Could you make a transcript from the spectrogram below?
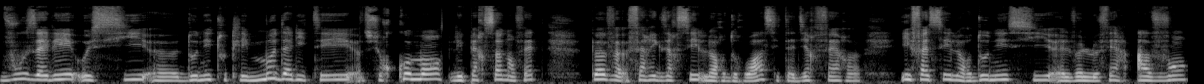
Vous allez aussi euh, donner toutes les modalités euh, sur comment les personnes en fait peuvent faire exercer leurs droits, c'est-à-dire faire effacer leurs données si elles veulent le faire avant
